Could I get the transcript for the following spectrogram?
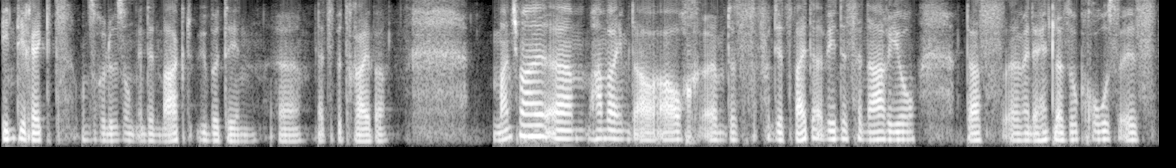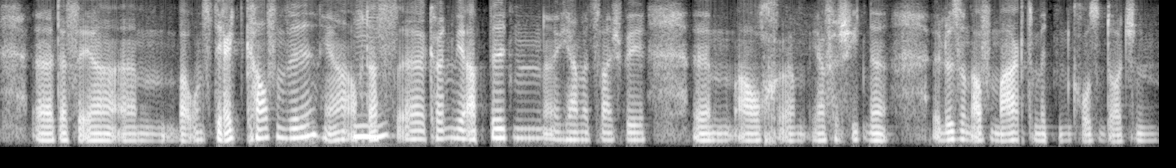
indirekt unsere Lösung in den Markt über den äh, Netzbetreiber. Manchmal ähm, haben wir eben auch, auch ähm, das von dir zweite erwähnte Szenario, dass äh, wenn der Händler so groß ist, äh, dass er ähm, bei uns direkt kaufen will. Ja, auch mhm. das äh, können wir abbilden. Hier haben wir zum Beispiel ähm, auch ähm, ja, verschiedene Lösungen auf dem Markt mit einem großen deutschen,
